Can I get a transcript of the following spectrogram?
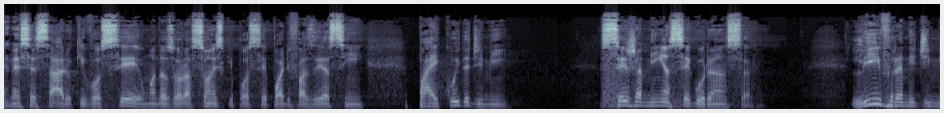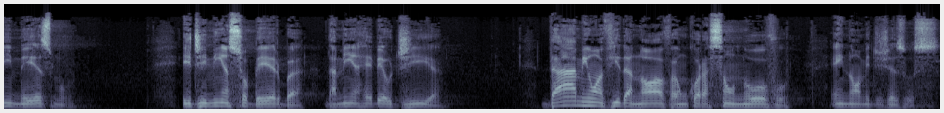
é necessário que você, uma das orações que você pode fazer é assim: Pai, cuida de mim, seja minha segurança, livra-me de mim mesmo e de minha soberba, da minha rebeldia. Dá-me uma vida nova, um coração novo, em nome de Jesus.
